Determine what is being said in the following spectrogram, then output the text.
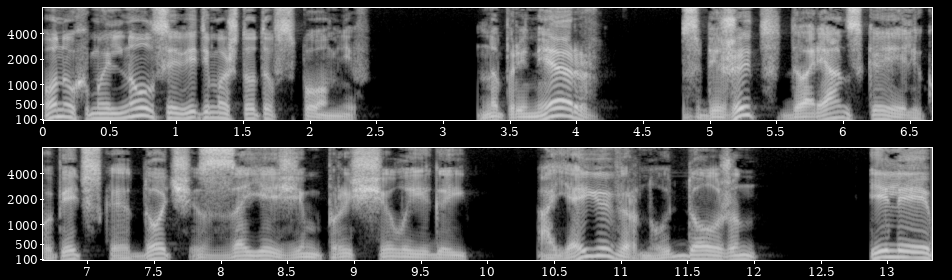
Он ухмыльнулся, видимо, что-то вспомнив. Например, сбежит дворянская или купеческая дочь с заезжим прыщелыгой, а я ее вернуть должен. Или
